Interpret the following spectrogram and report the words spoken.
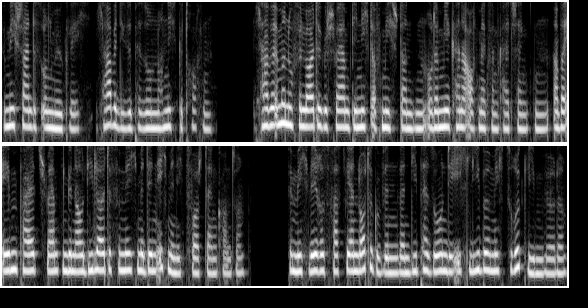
Für mich scheint es unmöglich. Ich habe diese Person noch nicht getroffen. Ich habe immer nur für Leute geschwärmt, die nicht auf mich standen oder mir keine Aufmerksamkeit schenkten, aber ebenfalls schwärmten genau die Leute für mich, mit denen ich mir nichts vorstellen konnte. Für mich wäre es fast wie ein Lottogewinn, wenn die Person, die ich liebe, mich zurücklieben würde.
